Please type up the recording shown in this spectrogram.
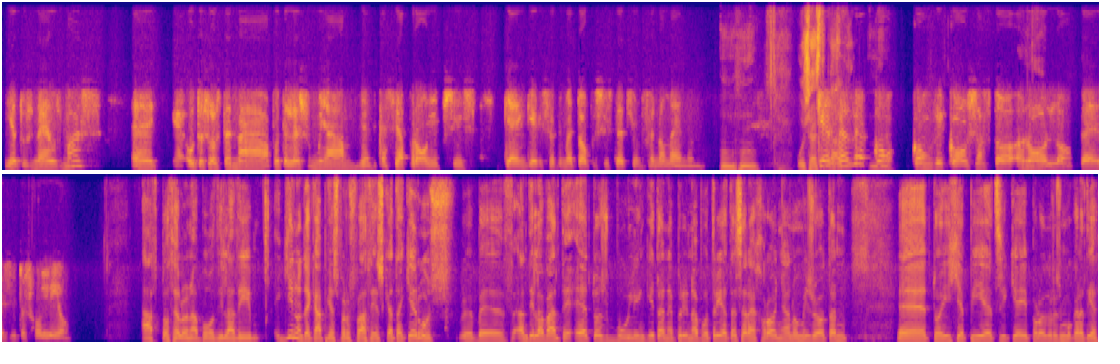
για τους νέους μας ε, ούτως ώστε να αποτελέσουν μια διαδικασία πρόληψης και έγκαιρης αντιμετώπισης τέτοιων Και βέβαια ναι. κομβικό σε αυτό ναι. ρόλο παίζει το σχολείο. Αυτό θέλω να πω. Δηλαδή, γίνονται κάποιες προσπάθειες κατά καιρούς. Ε, ε, αντιλαμβάνετε, έτος bullying ήταν πριν από 3-4 χρόνια, νομίζω, όταν ε, το είχε πει έτσι και η πρόεδρος Δημοκρατίας.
